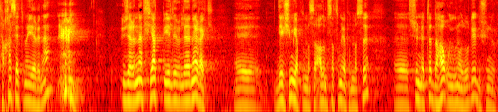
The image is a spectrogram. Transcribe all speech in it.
takas etme yerine üzerinden fiyat belirlenerek e, değişim yapılması, alım satım yapılması e, sünnete daha uygun olur diye düşünüyorum.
